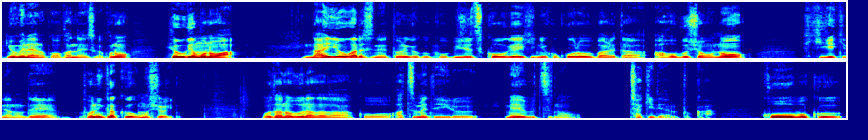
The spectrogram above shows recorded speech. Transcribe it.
読めないのかわかんないですが、このヘウゲモノは、内容がですね、とにかくこう美術工芸品に心を奪われたアホ武将の悲劇なので、とにかく面白い。織田信長がこう集めている名物の茶器であるとか、香木、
